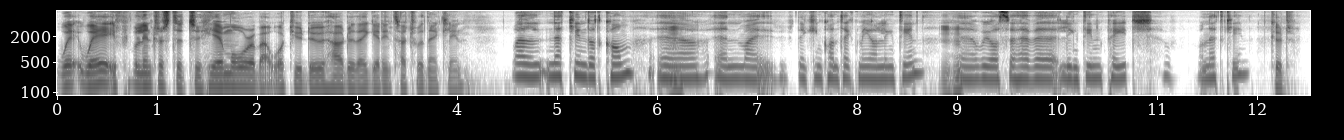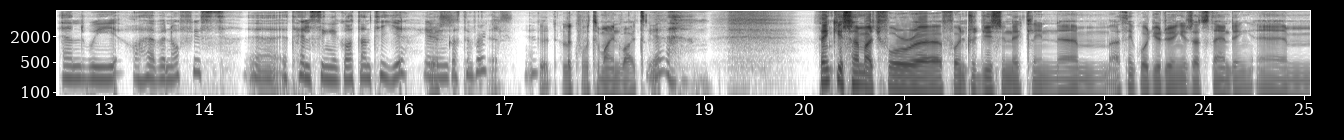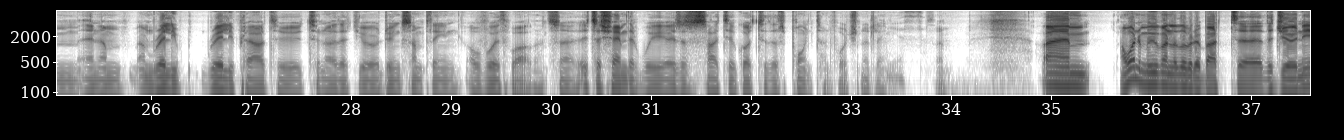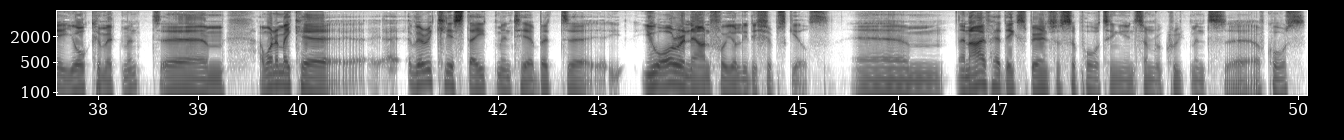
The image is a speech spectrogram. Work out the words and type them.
where, where if people are interested to hear more about what you do, how do they get in touch with NetClean? well netclean.com uh, Mm. and my they can contact me on LinkedIn Mhm. Uh, we also have a LinkedIn page on NetClean. Good. And we have an office uh, at Hälsingegatan 10 here in Yes, Gothenburg. Yes. Yeah. Good. I look forward to my invite. Yeah. Thank you so much for uh, for introducing NetClean. Um, I think what you're doing is outstanding, um, and I'm I'm really really proud to to know that you're doing something of worthwhile. It's a, it's a shame that we as a society have got to this point, unfortunately. Yes. Um, I want to move on a little bit about uh, the journey, your commitment. Um, I want to make a, a very clear statement here, but uh, you are renowned for your leadership skills. Um, and I've had the experience of supporting you in some recruitments, uh, of course,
